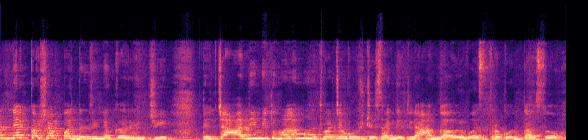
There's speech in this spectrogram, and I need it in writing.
आज्ञा कशा पद्धतीने करायची? त्याच्या आधी मी तुम्हाला महत्त्वाच्या गोष्टी सांगितल्या. अंगावर वस्त्र कोणतं असो?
